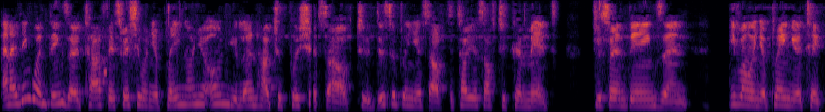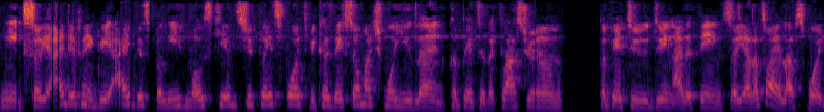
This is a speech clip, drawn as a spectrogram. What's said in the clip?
And I think when things are tough, especially when you're playing on your own, you learn how to push yourself, to discipline yourself, to tell yourself to commit to certain things and even when you're playing your technique. So yeah, I definitely agree. I just believe most kids should play sports because there's so much more you learn compared to the classroom, compared to doing other things. So yeah, that's why I love sport.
